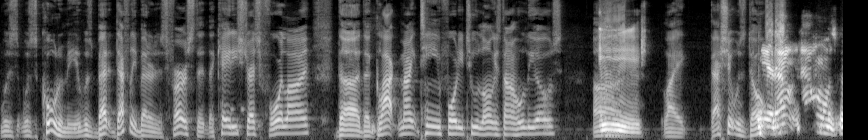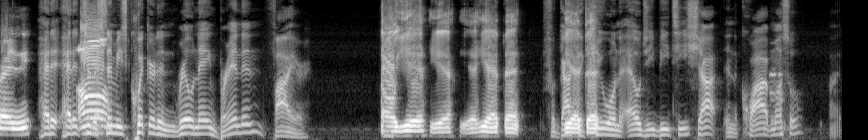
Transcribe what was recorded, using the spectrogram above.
was was cool to me. It was better, definitely better than his first. The the KD stretch four line, the the Glock nineteen forty two longest Don Julio's, uh, mm. like that shit was dope. Yeah, that that one was crazy. Headed headed um, to the um, semis quicker than real name Brandon. Fire. Oh yeah, yeah, yeah. He had that. Forgot the that. cue on the LGBT shot and the quad muscle. Like,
